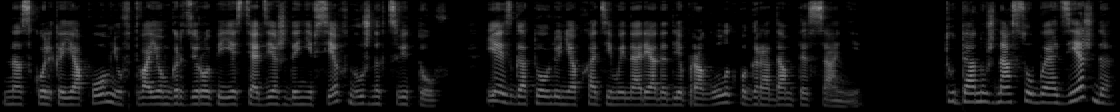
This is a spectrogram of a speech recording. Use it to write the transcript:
Насколько я помню, в твоем гардеробе есть одежда не всех нужных цветов. Я изготовлю необходимые наряды для прогулок по городам Тессани. «Туда нужна особая одежда?»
